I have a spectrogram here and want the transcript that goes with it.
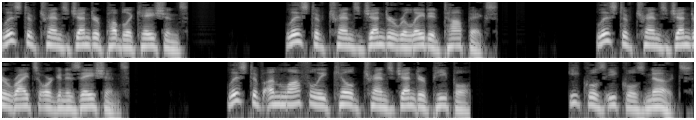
List of transgender publications. List of transgender-related topics. List of transgender rights organizations. List of unlawfully killed transgender people. Notes.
